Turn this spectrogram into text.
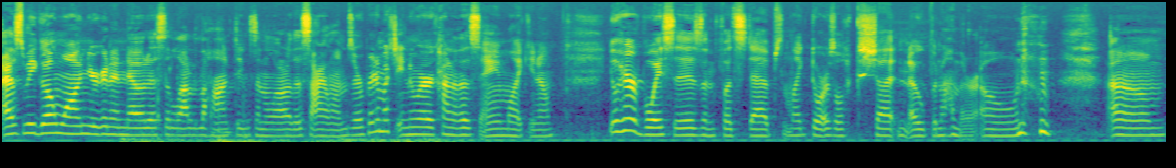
As we go on, you're going to notice a lot of the hauntings and a lot of the asylums are pretty much anywhere kind of the same. Like, you know, you'll hear voices and footsteps, and like doors will shut and open on their own. um,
